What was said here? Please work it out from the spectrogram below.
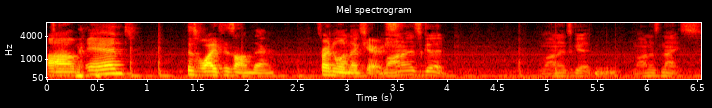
Um, and his wife is on there for good. anyone Lana's, that cares. Lana is good. Lana is good. Lana's nice.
